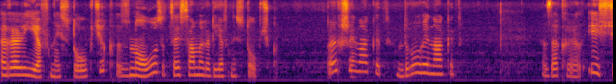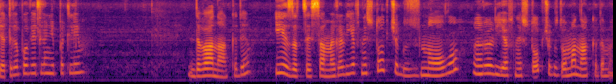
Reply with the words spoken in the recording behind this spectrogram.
рельєфний стовпчик, знову за цей самий рельєфний стовпчик. Перший накид, другий накид, закрили. І ще три повітряні петлі, два накиди. І за цей самий рельєфний стовпчик знову рельєфний стовпчик з двома накидами.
